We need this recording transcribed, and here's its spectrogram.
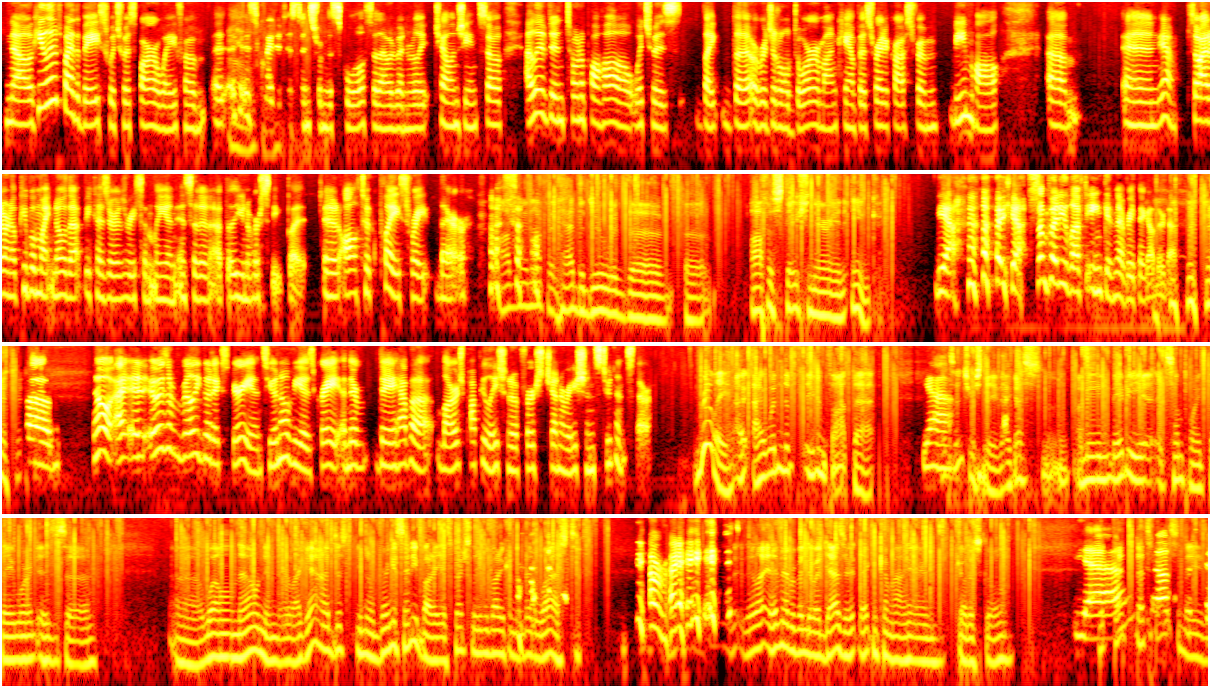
No, he lived by the base, which was far away from. Uh, Oh, it's okay. quite a distance from the school, so that would have been really challenging. So I lived in Tonopah Hall, which was like the original dorm on campus, right across from Beam Hall. Um, and yeah, so I don't know. People might know that because there was recently an incident at the university, but it all took place right there. Oddly enough, it had to do with the uh, office stationery and ink. Yeah, yeah. Somebody left ink and everything their desk. um, no, I, it, it was a really good experience. UNLV is great, and they they have a large population of first generation students there. Really, I, I wouldn't have even thought that. Yeah, That's interesting. I guess. Uh, I mean, maybe at some point they weren't as uh, uh, well known, and they're like, yeah, just you know, bring us anybody, especially anybody from the Midwest. yeah, right. Like, they've never been to a desert. They can come out here and go to school. yeah, That- that's fascinating.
